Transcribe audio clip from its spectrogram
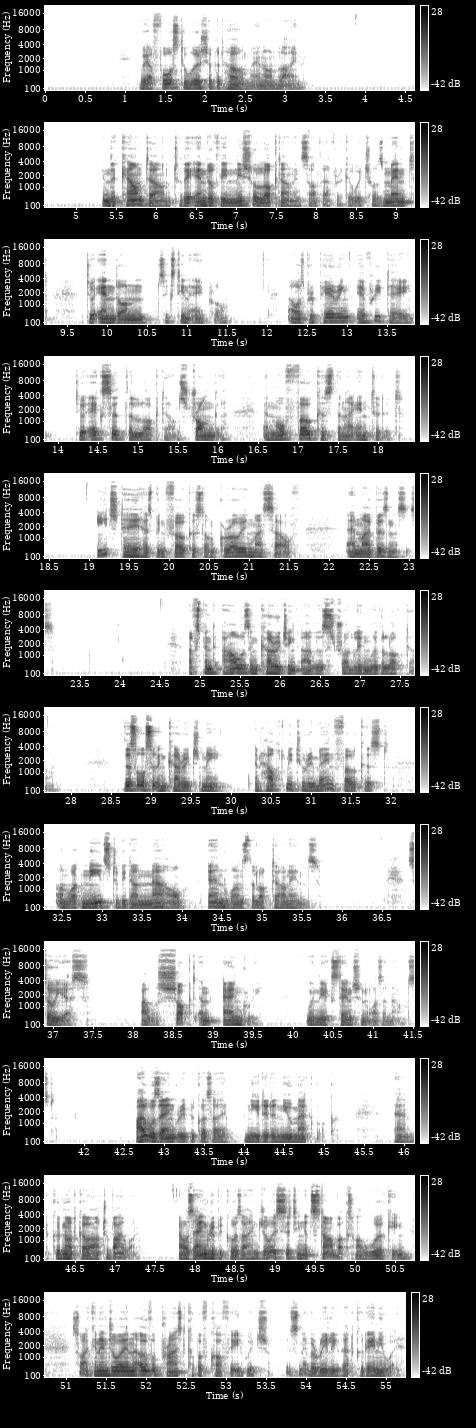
We are forced to worship at home and online. In the countdown to the end of the initial lockdown in South Africa, which was meant to end on 16 April, I was preparing every day to exit the lockdown stronger and more focused than I entered it. Each day has been focused on growing myself and my businesses. I've spent hours encouraging others struggling with the lockdown. This also encouraged me and helped me to remain focused on what needs to be done now and once the lockdown ends. So, yes, I was shocked and angry when the extension was announced. I was angry because I needed a new MacBook and could not go out to buy one. I was angry because I enjoy sitting at Starbucks while working, so I can enjoy an overpriced cup of coffee, which is never really that good anyway.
